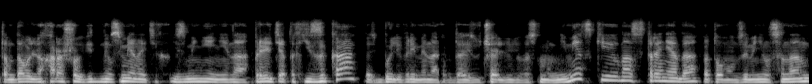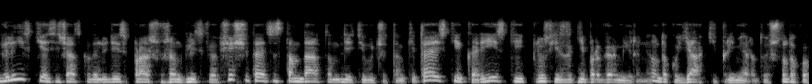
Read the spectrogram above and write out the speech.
там довольно хорошо видны смены этих изменений на приоритетах языка. То есть были времена, когда изучали люди в основном немецкий у нас в стране, да, потом он заменился на английский, а сейчас, когда людей спрашиваешь, английский вообще считается стандартом, дети учат там китайский, корейский, плюс языки программирования. Ну, такой яркий пример. То есть что такое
